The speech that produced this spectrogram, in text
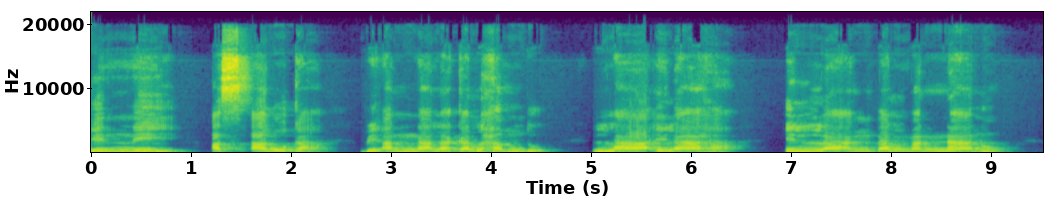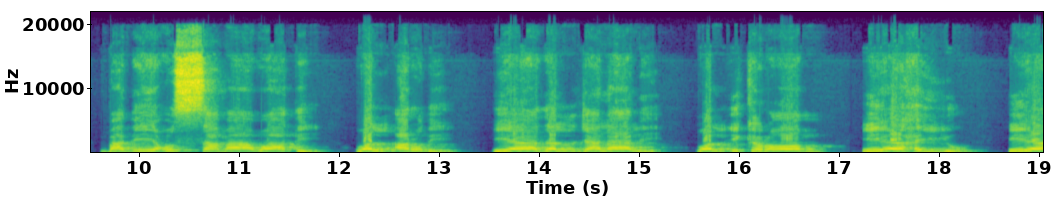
ইন্নি আসআলুকা বিআন্না লাকাল হামদু লা ইলাহা ইল্লা আনতাল মান্নানু বাদিউস সামাওয়াতি ওয়াল আরদি ইয়া যাল জালালি ওয়াল ইকরাম, ইয়া হাইয়ু, ইয়া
